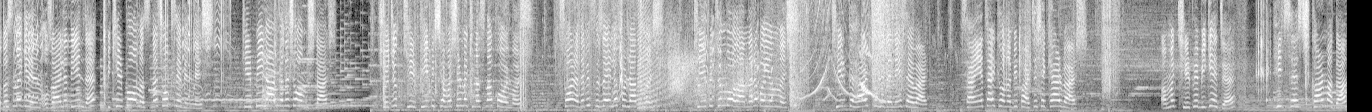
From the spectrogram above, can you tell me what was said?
odasına girenin uzaylı değil de bir kirpi olmasına çok sevinmiş. Kirpi ile arkadaş olmuşlar. Çocuk kirpiyi bir çamaşır makinesine koymuş. Sonra da bir füzeyle fırlatmış. Kirpi tüm bu olanlara bayılmış. Kirpi her türlü deneyi sever. Sen yeter ki ona bir parça şeker ver. Ama kirpi bir gece hiç ses çıkarmadan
